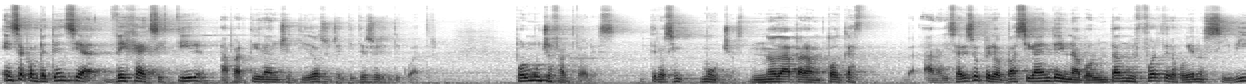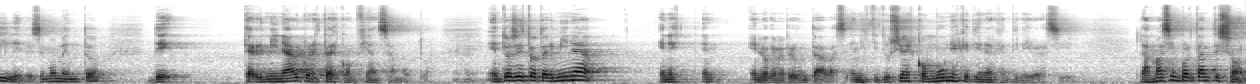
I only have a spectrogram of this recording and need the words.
Esa competencia deja de existir a partir del año 82, 83, 84, por muchos factores, pero muchos. No da para un podcast analizar eso, pero básicamente hay una voluntad muy fuerte de los gobiernos civiles de ese momento de terminar con esta desconfianza mutua. Entonces esto termina en, lo que me preguntabas, en instituciones comunes que tiene Argentina y Brasil. Las más importantes son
